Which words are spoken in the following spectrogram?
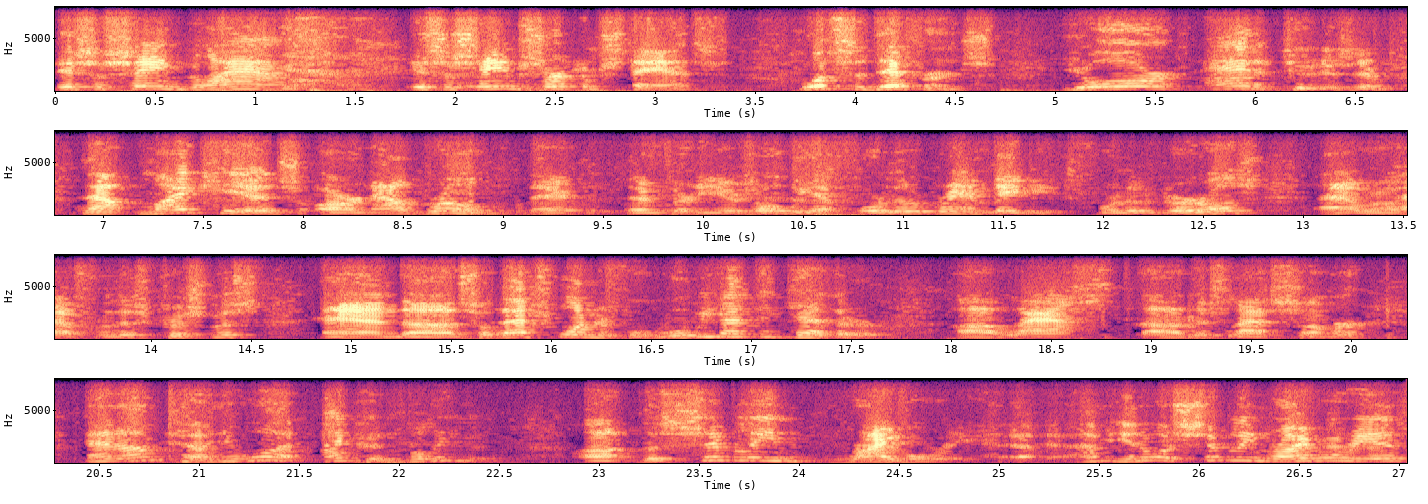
It's the same glass. It's the same circumstance. What's the difference? Your attitude is different. Now, my kids are now grown. They're, they're 30 years old. We have four little grandbabies, four little girls, and we'll have for this Christmas. And uh, so that's wonderful. Well, we got together uh, last uh, this last summer, and I'm telling you what, I couldn't believe it. Uh, the sibling rivalry. Uh, you know what sibling rivalry is?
